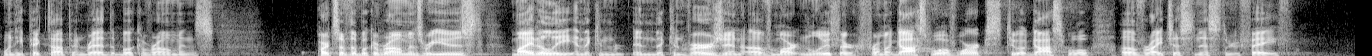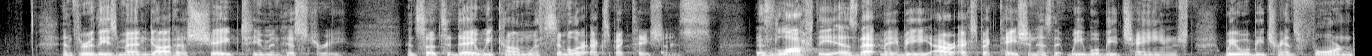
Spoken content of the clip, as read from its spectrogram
when he picked up and read the book of Romans. Parts of the book of Romans were used mightily in the, con- in the conversion of Martin Luther from a gospel of works to a gospel of righteousness through faith. And through these men, God has shaped human history. And so today we come with similar expectations. As lofty as that may be, our expectation is that we will be changed. We will be transformed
